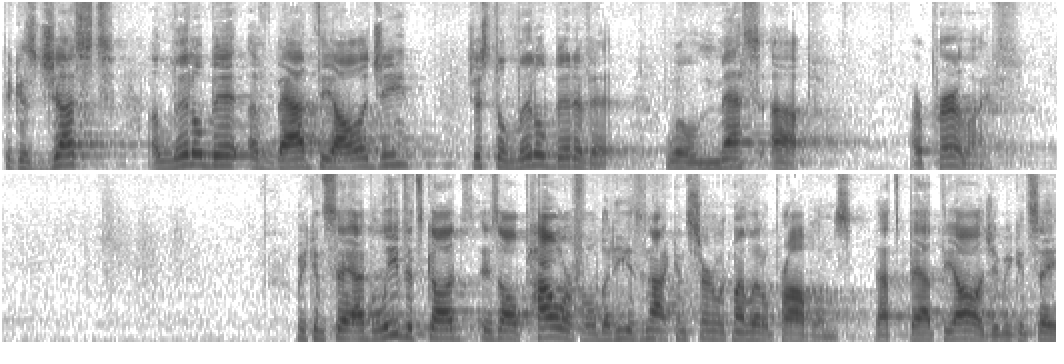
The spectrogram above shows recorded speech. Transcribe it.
Because just a little bit of bad theology, just a little bit of it, will mess up our prayer life. We can say, I believe that God is all powerful, but he is not concerned with my little problems. That's bad theology. We can say,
